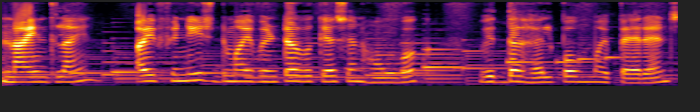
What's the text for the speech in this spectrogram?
Ninth line I finished my winter vacation homework with the help of my parents.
